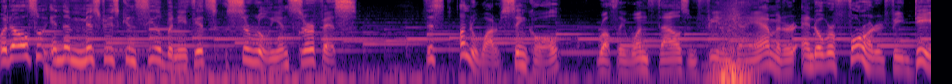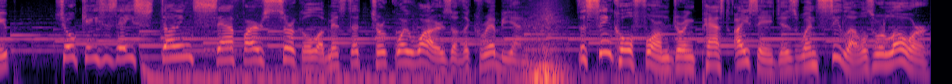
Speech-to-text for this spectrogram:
but also in the mysteries concealed beneath its cerulean surface. This underwater sinkhole, roughly 1,000 feet in diameter and over 400 feet deep, showcases a stunning sapphire circle amidst the turquoise waters of the Caribbean. The sinkhole formed during past ice ages when sea levels were lower,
